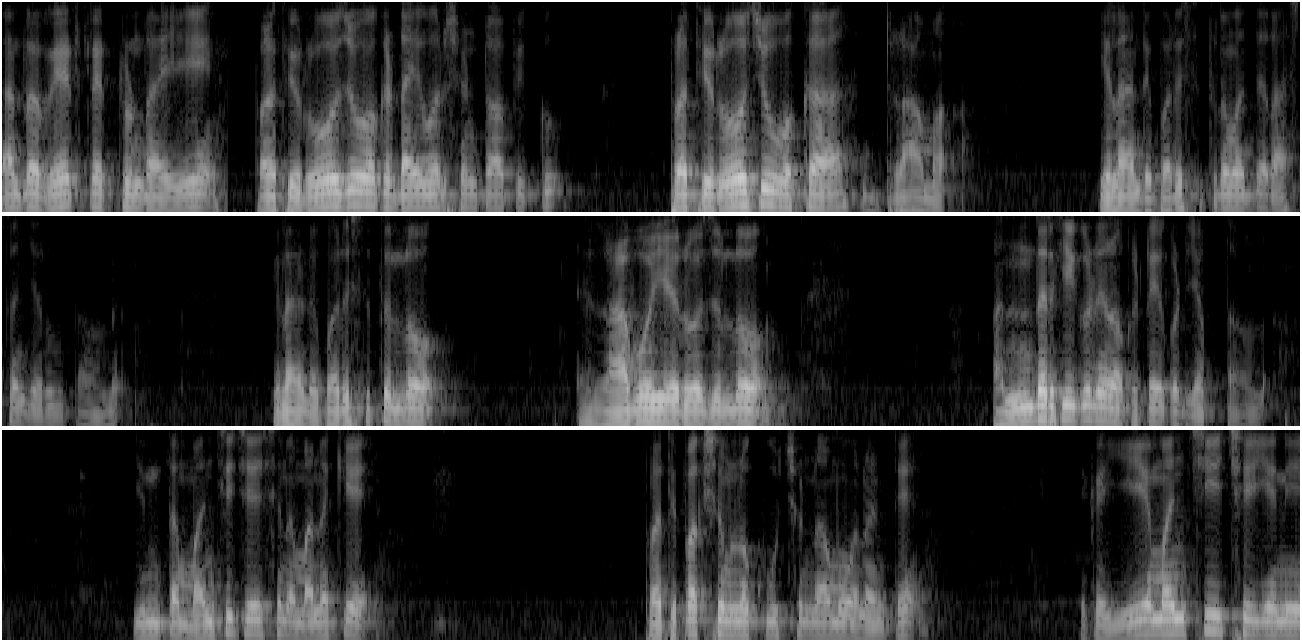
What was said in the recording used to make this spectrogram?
దాంట్లో రేట్లు ఎట్లున్నాయి ప్రతిరోజు ఒక డైవర్షన్ టాపిక్ ప్రతిరోజు ఒక డ్రామా. ఇలాంటి పరిస్థితుల మధ్య రాష్ట్రం జరుగుతూ ఉంది. ఇలాంటి పరిస్థితుల్లో రాబోయే రోజుల్లో అందరికీ కూడా నేను ఒకటే ఒకటి చెప్తా ఉన్నా. ఇంత మంచి చేసిన మనకే ప్రతిపక్షంలో కూర్చున్నాము అని అంటే ఇక ఏ మంచి చేయని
